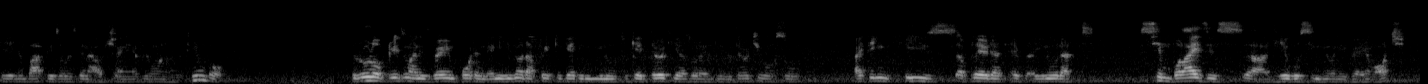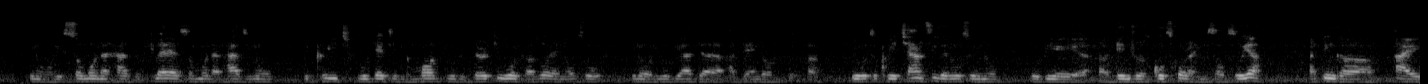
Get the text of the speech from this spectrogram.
Kylian Mbappe is always going to outshine everyone on the team, but the role of Griezmann is very important, and he's not afraid to get you know, to get dirty as well and do the dirty work. So, I think he's a player that you know that symbolizes uh, Diego Simeone very much. You know, he's someone that has the flair, someone that has you know the grit, will get in the mud, do the dirty work as well, and also you know he will be at the at the end of uh, be able to create chances, and also you know will be a, a dangerous goal scorer himself. So yeah, I think uh, I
